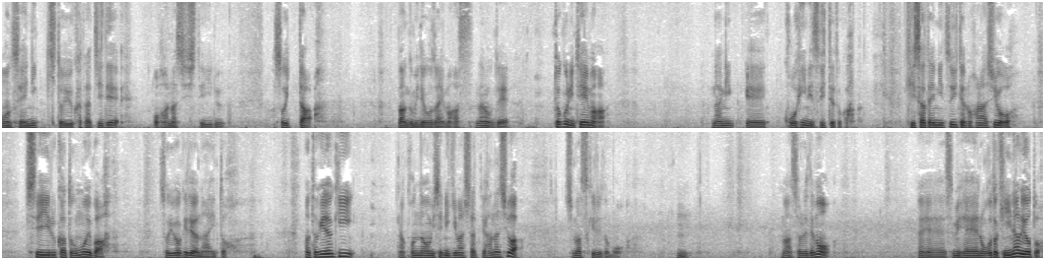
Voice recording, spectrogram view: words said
音声日記という形でお話ししているそういった番組でございます。なので特にテーマ何、えー、コーヒーについてとか喫茶店についての話をしているかと思えばそういうわけではないと、まあ、時々あこんなお店に行きましたっていう話はしますけれども。うん。まあそれでもえー、すみへのこと気になるよと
